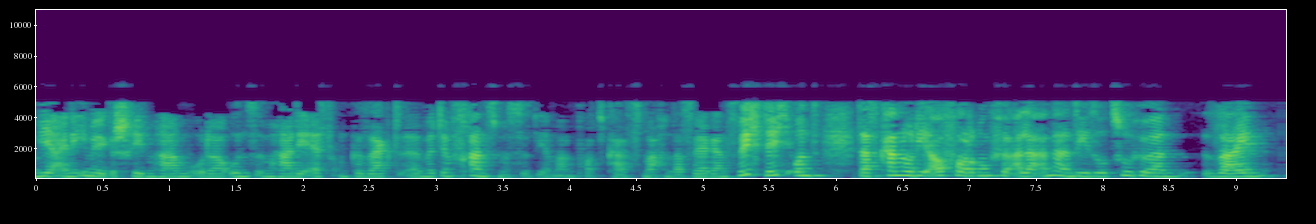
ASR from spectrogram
mir eine E-Mail geschrieben haben oder uns im HDS und gesagt, äh, mit dem Franz müsstet ihr mal einen Podcast machen. Das wäre ganz wichtig. Und das kann nur die Aufforderung für alle anderen, die so zuhören, sein.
